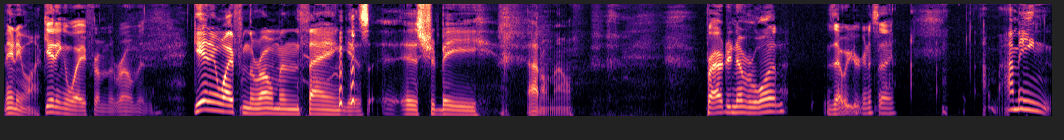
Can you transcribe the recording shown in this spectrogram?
anyway, Getting away from the Roman. getting away from the Roman thing is is should be I don't know. Priority number one. Is that what you're gonna say? I mean,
